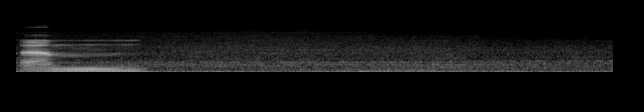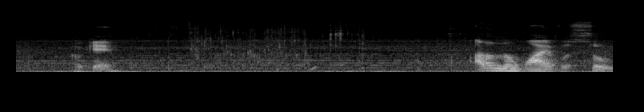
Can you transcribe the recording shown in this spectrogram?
Um. Okay. I don't know why it was so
